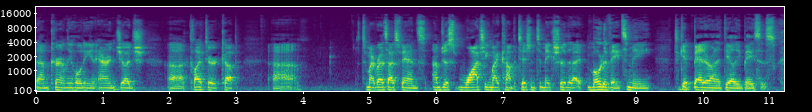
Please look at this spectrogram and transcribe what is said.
that I'm currently holding an Aaron Judge uh, collector cup. Uh, to my Red Sox fans, I'm just watching my competition to make sure that it motivates me to get better on a daily basis.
